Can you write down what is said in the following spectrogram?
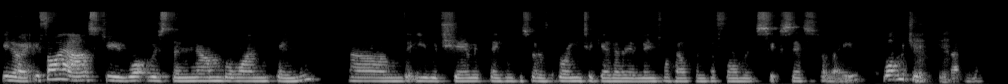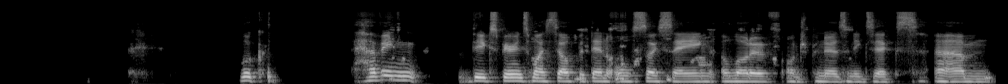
you know, if I asked you what was the number one thing um, that you would share with people to sort of bring together their mental health and performance successfully, what would you Look, having the experience myself, but then also seeing a lot of entrepreneurs and execs, um,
